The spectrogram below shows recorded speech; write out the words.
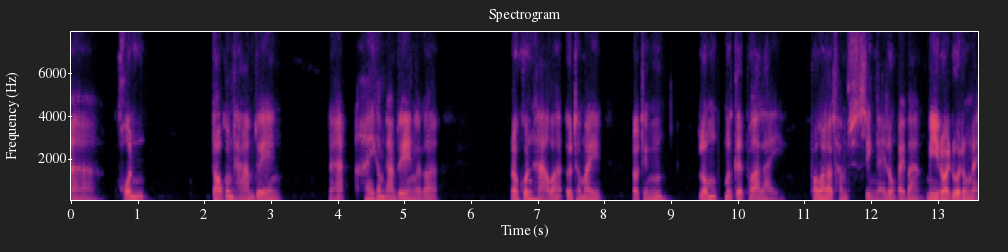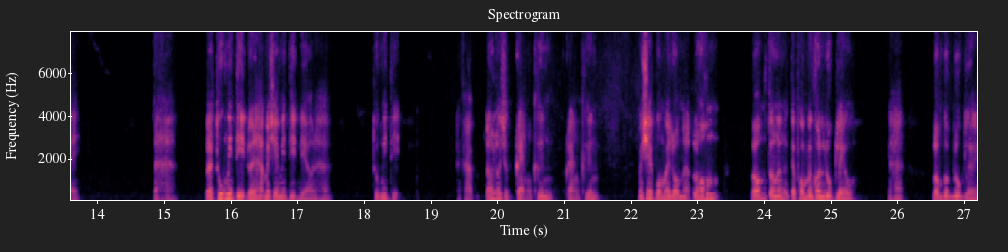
อ่าค้นตอบคำถามตัวเองนะฮะให้คำถามตัวเองแล้วก็ เราค้นหาว่า เออทำไมเราถึงล้มมันเกิดเพราะอะไร เพราะว่าเราทำสิ่งไหนลงไปบ้าง มีรอยรั่วตรงไหนนะฮะและทุกมิติด้วยนะฮะไม่ใช่มิติเดียวนะฮะทุกมิตินะครับ แล้วเราจะแกร่งขึ้นแกร่งขึ้น ไม่ใช่ผมไม่ล้มอะล้มล้มตรงนั้น แต่ผมเป็นคนลุกเร็วนะฮะล้มปุ๊บลุกเลย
